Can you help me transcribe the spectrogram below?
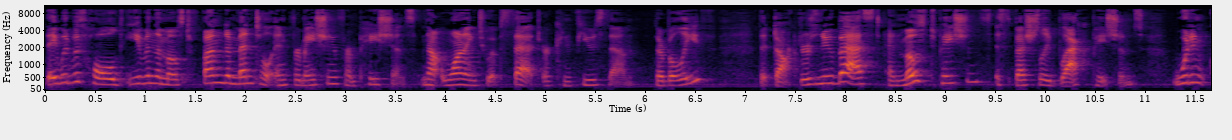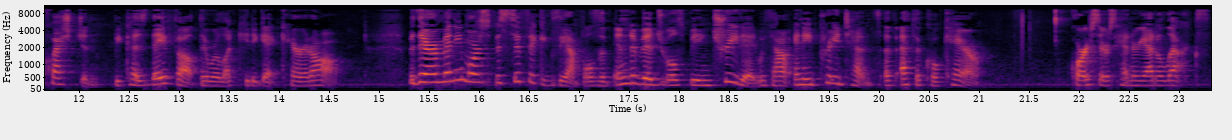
They would withhold even the most fundamental information from patients, not wanting to upset or confuse them. Their belief? That doctors knew best, and most patients, especially black patients, wouldn't question because they felt they were lucky to get care at all. But there are many more specific examples of individuals being treated without any pretense of ethical care. Of course, there's Henrietta Lacks,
